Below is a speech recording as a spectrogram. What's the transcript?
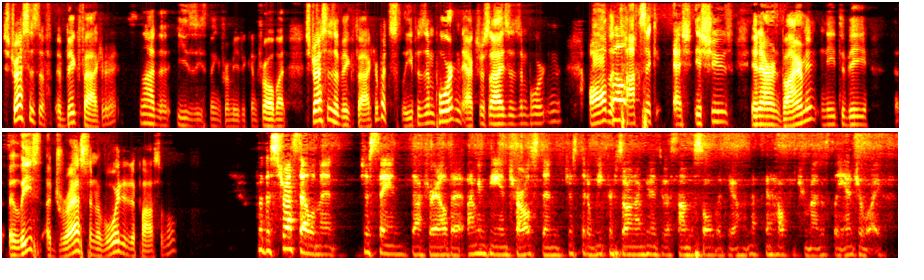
stress is a, a big factor. It's not an easy thing for me to control, but stress is a big factor. But sleep is important. Exercise is important. All the well, toxic issues in our environment need to be uh, at least addressed and avoided if possible. For the stress element, just saying, Dr. Al, that I'm going to be in Charleston just in a week or so, and I'm going to do a Sound the Soul with you, and that's going to help you tremendously and your wife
